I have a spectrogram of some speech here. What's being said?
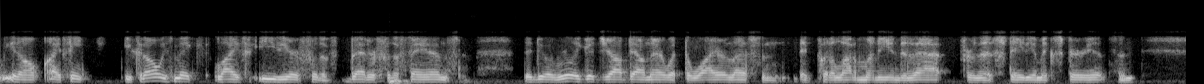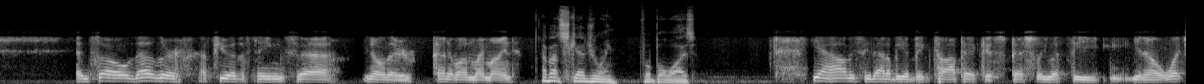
you know I think you can always make life easier for the better for the fans. They do a really good job down there with the wireless, and they put a lot of money into that for the stadium experience, and and so those are a few of the things uh, you know that are kind of on my mind. How about scheduling, football wise? Yeah, obviously that'll be a big topic, especially with the, you know, which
